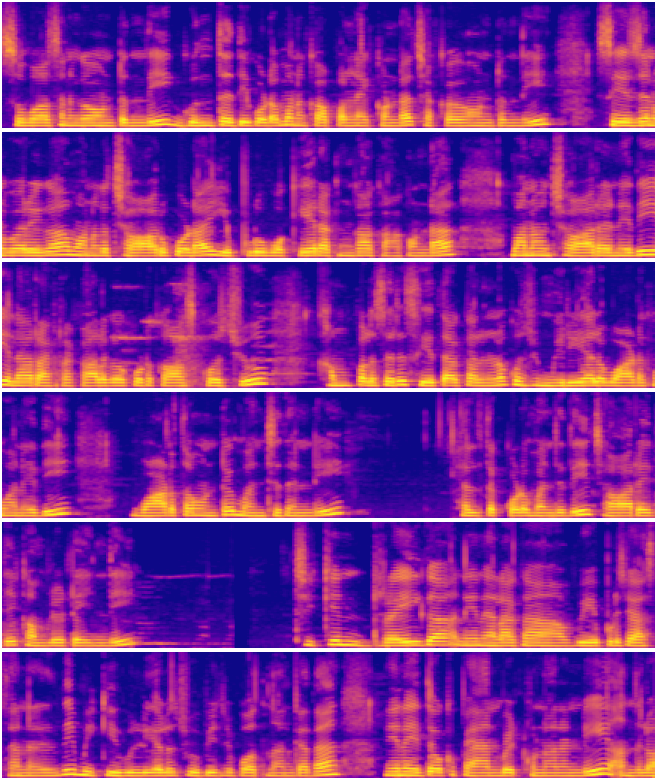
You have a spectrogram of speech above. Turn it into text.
సువాసనగా ఉంటుంది. గుంతది కూడా మనకు కప్పలు లేకుండా చక్కగా ఉంటుంది. సీజన్ వారీగా మనకు చారు కూడా ఎప్పుడు ఒకే రకంగా కాకుండా మనం చారు అనేది ఇలా రకరకాలుగా కూడా కాసుకోవచ్చు. కంపల్సరీ శీతాకాలంలో కొంచెం మిరియాల వాడకం అనేది వాడుతూ ఉంటే మంచిదండి. హెల్త్కి కూడా మంచిది. చారు అయితే కంప్లీట్ అయింది. చికెన్ డ్రైగా నేను ఎలాగా వేపుడు చేస్తాను అనేది మీకు ఈ వీడియోలో చూపించబోతున్నాను కదా. నేనైతే ఒక ప్యాన్ పెట్టుకున్నానండి. అందులో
